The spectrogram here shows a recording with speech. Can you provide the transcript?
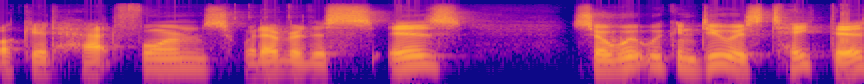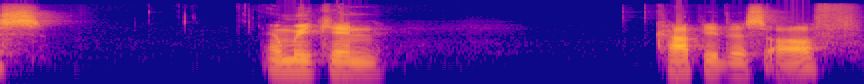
bucket hat forms, whatever this is. So what we can do is take this and we can copy this off.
